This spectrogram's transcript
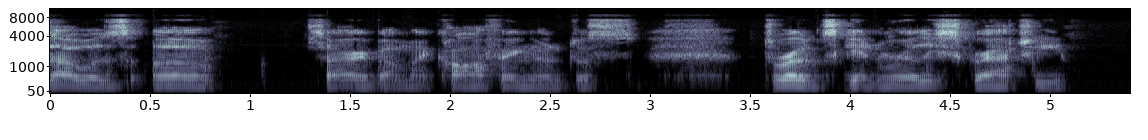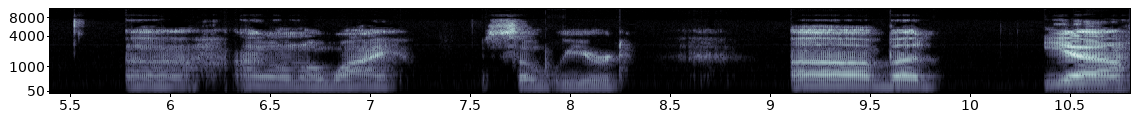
I was uh sorry about my coughing. I'm just throat's getting really scratchy. Uh I don't know why. It's so weird. Uh but yeah,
